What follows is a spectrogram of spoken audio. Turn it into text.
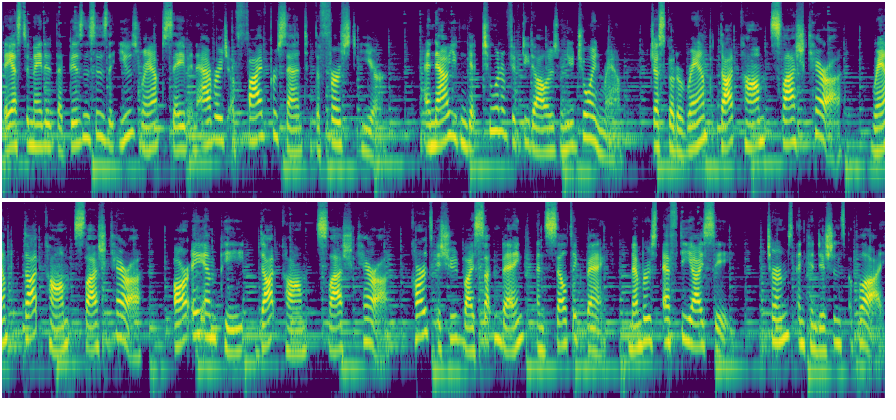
They estimated that businesses that use Ramp save an average of 5% the first year. And now you can get $250 when you join Ramp. Just go to ramp.com slash Kara, ramp.com slash Kara, R-A-M-P dot com slash Kara. Cards issued by Sutton Bank and Celtic Bank, members FDIC. Terms and conditions apply.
